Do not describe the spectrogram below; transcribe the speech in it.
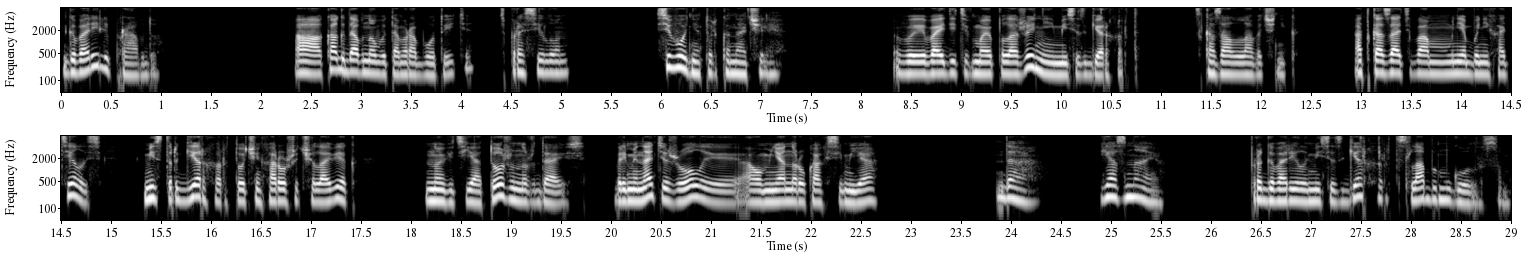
говорили правду. «А как давно вы там работаете?» — спросил он. «Сегодня только начали». «Вы войдите в мое положение, миссис Герхард», — сказал лавочник. «Отказать вам мне бы не хотелось. Мистер Герхард очень хороший человек, но ведь я тоже нуждаюсь. Времена тяжелые, а у меня на руках семья». «Да, я знаю», — проговорила миссис Герхард слабым голосом.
